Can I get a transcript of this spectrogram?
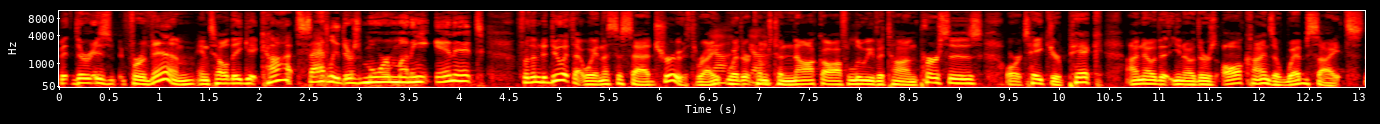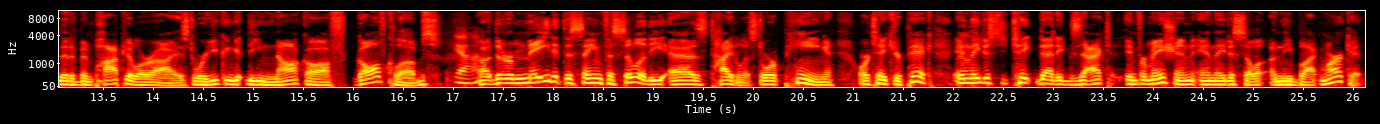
But there is for them until they get caught. Sadly, there's more money in it for them to do it that way, and that's the sad truth, right? Yeah, Whether it yeah. comes to knock off Louis Vuitton purses or take your pick. I know that, you know, there's all kinds of websites that have been popularized where you can get the knockoff golf clubs Yeah. uh, that are made at the same facility as Titleist or Ping or take your pick. And they just take that exact information and they just sell it on the black market.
